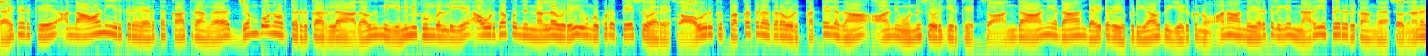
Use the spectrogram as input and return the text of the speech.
டைட்டருக்கு அந்த ஆணி இருக்கிற இடத்த காட்டுறாங்க. ஜம்போன்னு ஒருத்தர் இருக்காருல்ல அதாவது இந்த எனிமி கும்பல்லையே அவர் தான் கொஞ்சம் நல்லவரு இவங்க கூட பேசுவாரு. So, அவருக்கு பக்கத்துல இருக்கிற ஒரு கட்டையில தான் ஆணி ஒண்ணு சொருகி இருக்கு சோ அந்த ஆணியை தான் டைட்டர் எப்படியாவது எடுக்கணும். ஆனா அந்த இடத்துலயே நிறைய பேர் இருக்காங்க. சோ அதனால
